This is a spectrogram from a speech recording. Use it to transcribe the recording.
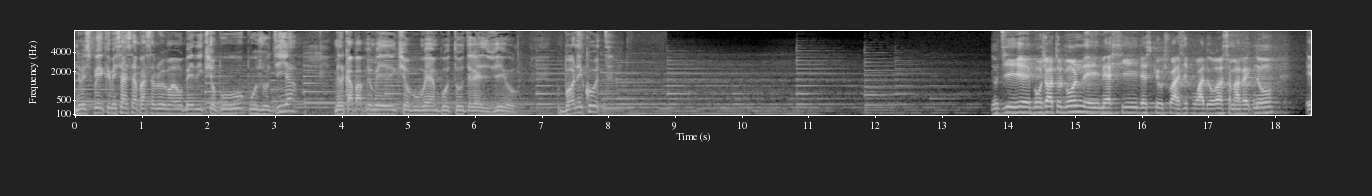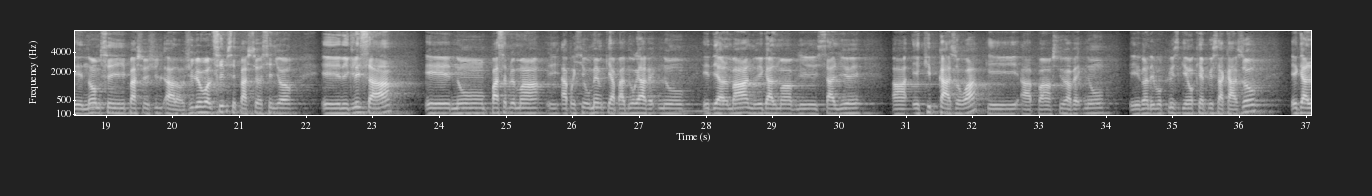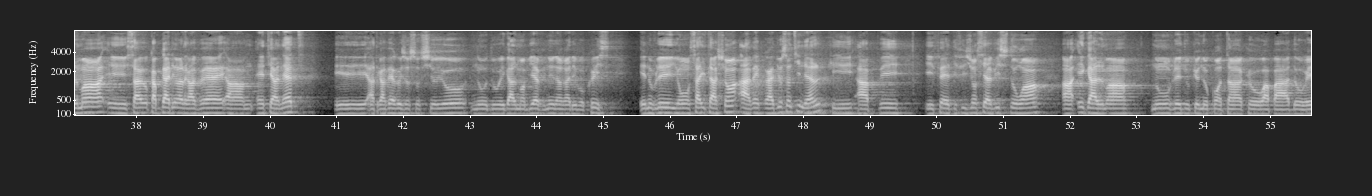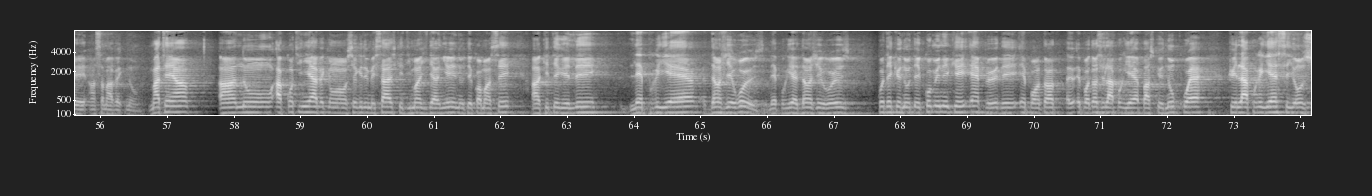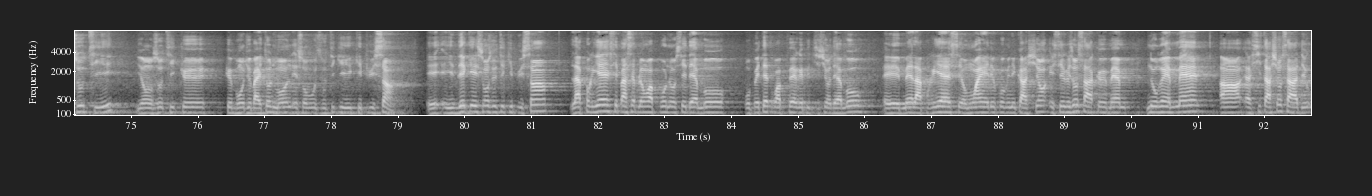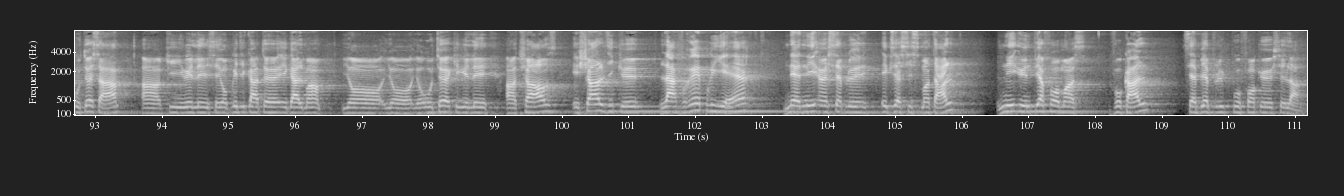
Nous espérons que le message n'est pas simplement une bénédiction pour vous, pour aujourd'hui, hein, mais capable de bénédiction pour vous-même, pour toute la vie. Bonne écoute. Nous disons bonjour à tout le monde et merci d'être choisi pour adorer ensemble avec nous. Et nom c'est pasteur Julio, alors Volsip, c'est pasteur senior et l'église ça. Et nous pas simplement apprécier vous-même qui a adoré avec nous idéalement, nous également voulons saluer l'équipe Kazoa qui a pensé avec nous et rendez-vous Christ qui ont peu sa Kazo. Également, et ça a regardé à travers Internet et à travers les réseaux sociaux, nous devons également bienvenue dans Rendez-vous Christ. Et nous voulons une salutation avec Radio Sentinelle qui a fait, diffusion service noir. également, nous voulons que nous sommes que vous pas adoré ensemble avec nous. Maintenant, nous avons continué avec une série de messages que dimanche dernier, nous avons commencé à quitter les, prières dangereuses. Les prières dangereuses, côté que nous avons communiqué un peu de l'importance de la prière parce que nous croyons que la prière, c'est un outil il y a un outil que, que bon Dieu baille tout le monde et sont des outils qui, qui puissants. Et, dès qu'ils sont des outils qui sont puissants, la prière, ce n'est pas simplement prononcer des mots ou peut-être faire répétition des mots, mais la prière, c'est un moyen de communication. Et c'est raison ça que même nous remet en citation ça de auteur ça, qui c'est un prédicateur également, un auteur qui est Charles. Et Charles dit que la vraie prière, n'est ni un simple exercice mental, ni une performance vocale, c'est bien plus profond que cela.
